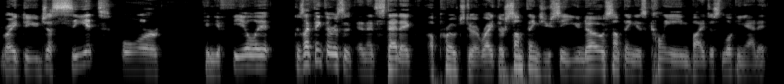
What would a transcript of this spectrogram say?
right? Do you just see it or can you feel it? Because I think there is an aesthetic approach to it, right? There's some things you see, you know something is clean by just looking at it,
